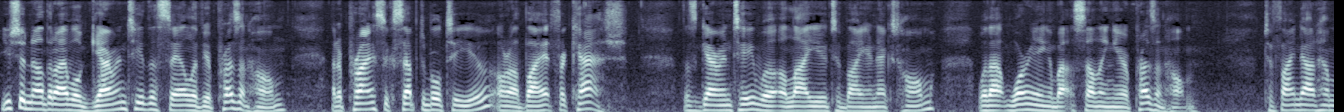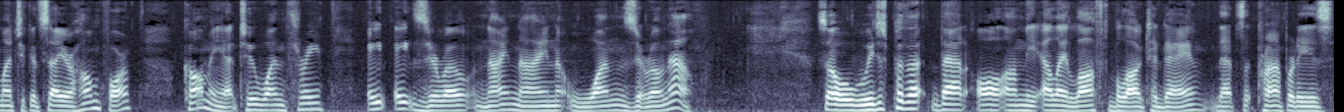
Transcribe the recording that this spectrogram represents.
you should know that I will guarantee the sale of your present home at a price acceptable to you, or I'll buy it for cash. This guarantee will allow you to buy your next home without worrying about selling your present home. To find out how much you could sell your home for, call me at 213 880 9910 now. So we just put that, that, all on the LA Loft blog today. That's properties,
